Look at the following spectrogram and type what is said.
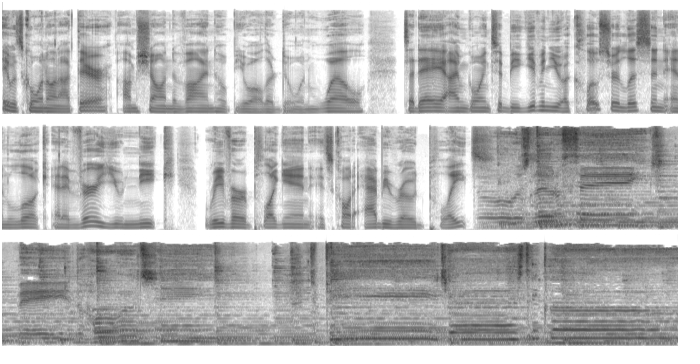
Hey, what's going on out there? I'm Sean Divine. Hope you all are doing well. Today, I'm going to be giving you a closer listen and look at a very unique reverb plugin. It's called Abbey Road Plates. Those little things made the whole world sing to be just a glow.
